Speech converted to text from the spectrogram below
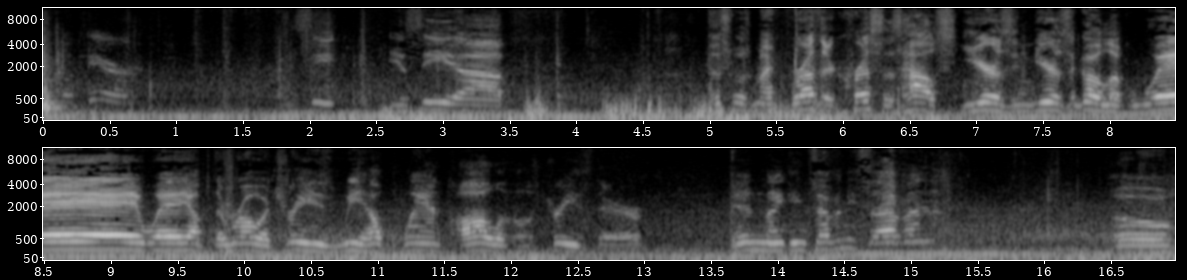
Look here. You see, you see, uh, this was my brother Chris's house years and years ago. Look, way, way up the row of trees. We helped plant all of those trees there in 1977. Oh,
